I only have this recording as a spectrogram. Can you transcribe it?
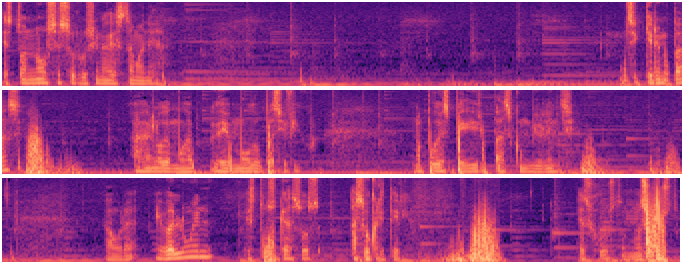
Esto no se soluciona de esta manera. Si quieren paz, háganlo de modo, pacífico. No puedes pedir paz con violencia. Ahora, evalúen estos casos a su criterio. ¿Es justo? ¿No es justo?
